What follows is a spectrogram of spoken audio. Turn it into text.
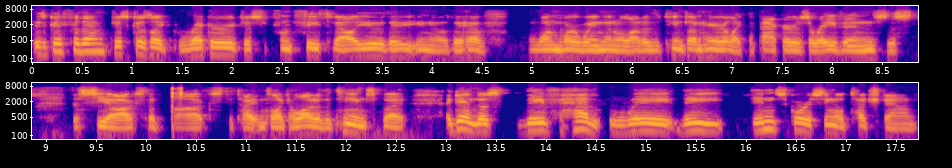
is good for them. Just because like record, just from face value, they you know they have one more win than a lot of the teams on here, like the Packers, the Ravens, this the Seahawks, the Bucks, the Titans, like a lot of the teams. But again, those they've had way they didn't score a single touchdown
